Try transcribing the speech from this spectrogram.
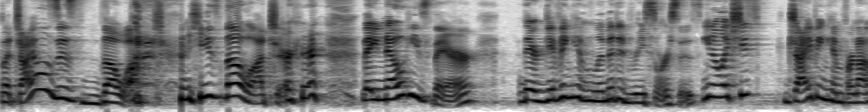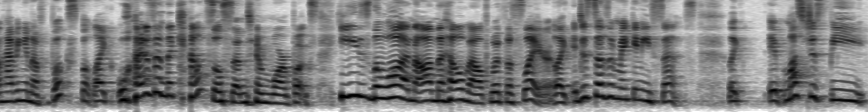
but Giles is the watcher. he's the watcher. they know he's there. They're giving him limited resources. You know, like she's jibing him for not having enough books, but like, why doesn't the council send him more books? He's the one on the Hellmouth with the Slayer. Like, it just doesn't make any sense. Like, it must just be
